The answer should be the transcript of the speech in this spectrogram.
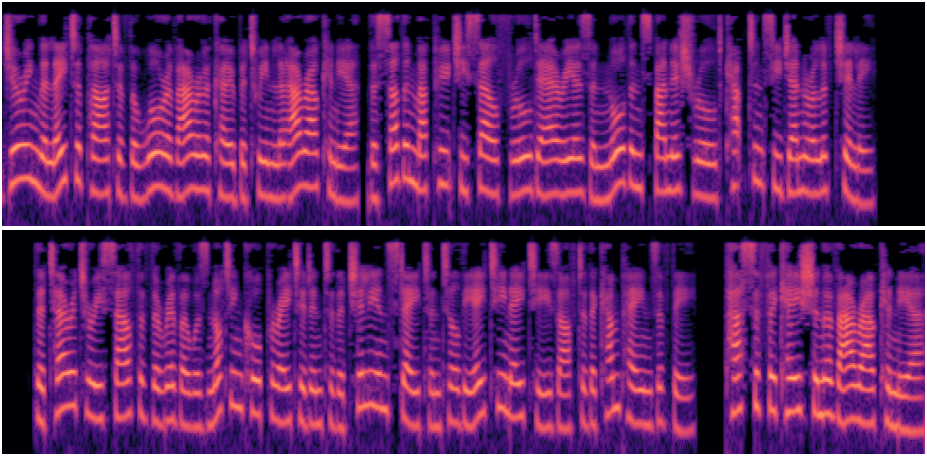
during the later part of the War of Arauco between La Araucanía, the southern Mapuche self-ruled areas and northern Spanish-ruled Captaincy General of Chile. The territory south of the river was not incorporated into the Chilean state until the 1880s after the campaigns of the pacification of Araucanía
